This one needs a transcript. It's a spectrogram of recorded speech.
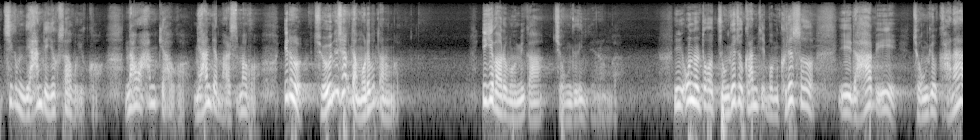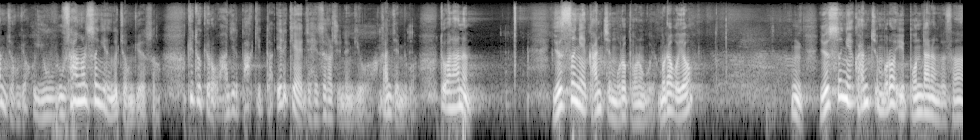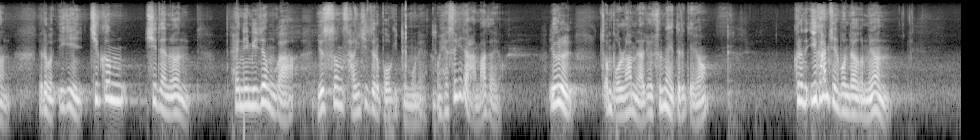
지금 내한테 역사하고 있고 나와 함께하고 내한테 말씀하고 이런 걸 전혀 생각도 안 해봤다는 거야. 이게 바로 뭡니까? 종교인이 되는 거예요. 오늘도 종교적 관점 보면 그래서 이 라합이 종교, 가난한 종교, 그 우상을 섬기는 그 종교에서 기독교로 완전히 바뀌었다. 이렇게 이제 해석할 수 있는 기고, 관점이고. 또 하나는 여성의 관점으로 보는 거예요. 뭐라고요? 음, 여성의 관점으로 본다는 것은 여러분, 이게 지금 시대는 페미니즘과 여성 상위 시대로 보기 때문에 해석이 잘 안 맞아요. 이걸 좀 보려면 나중에 설명해 드릴게요. 그런데 이 관점을 본다 그러면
